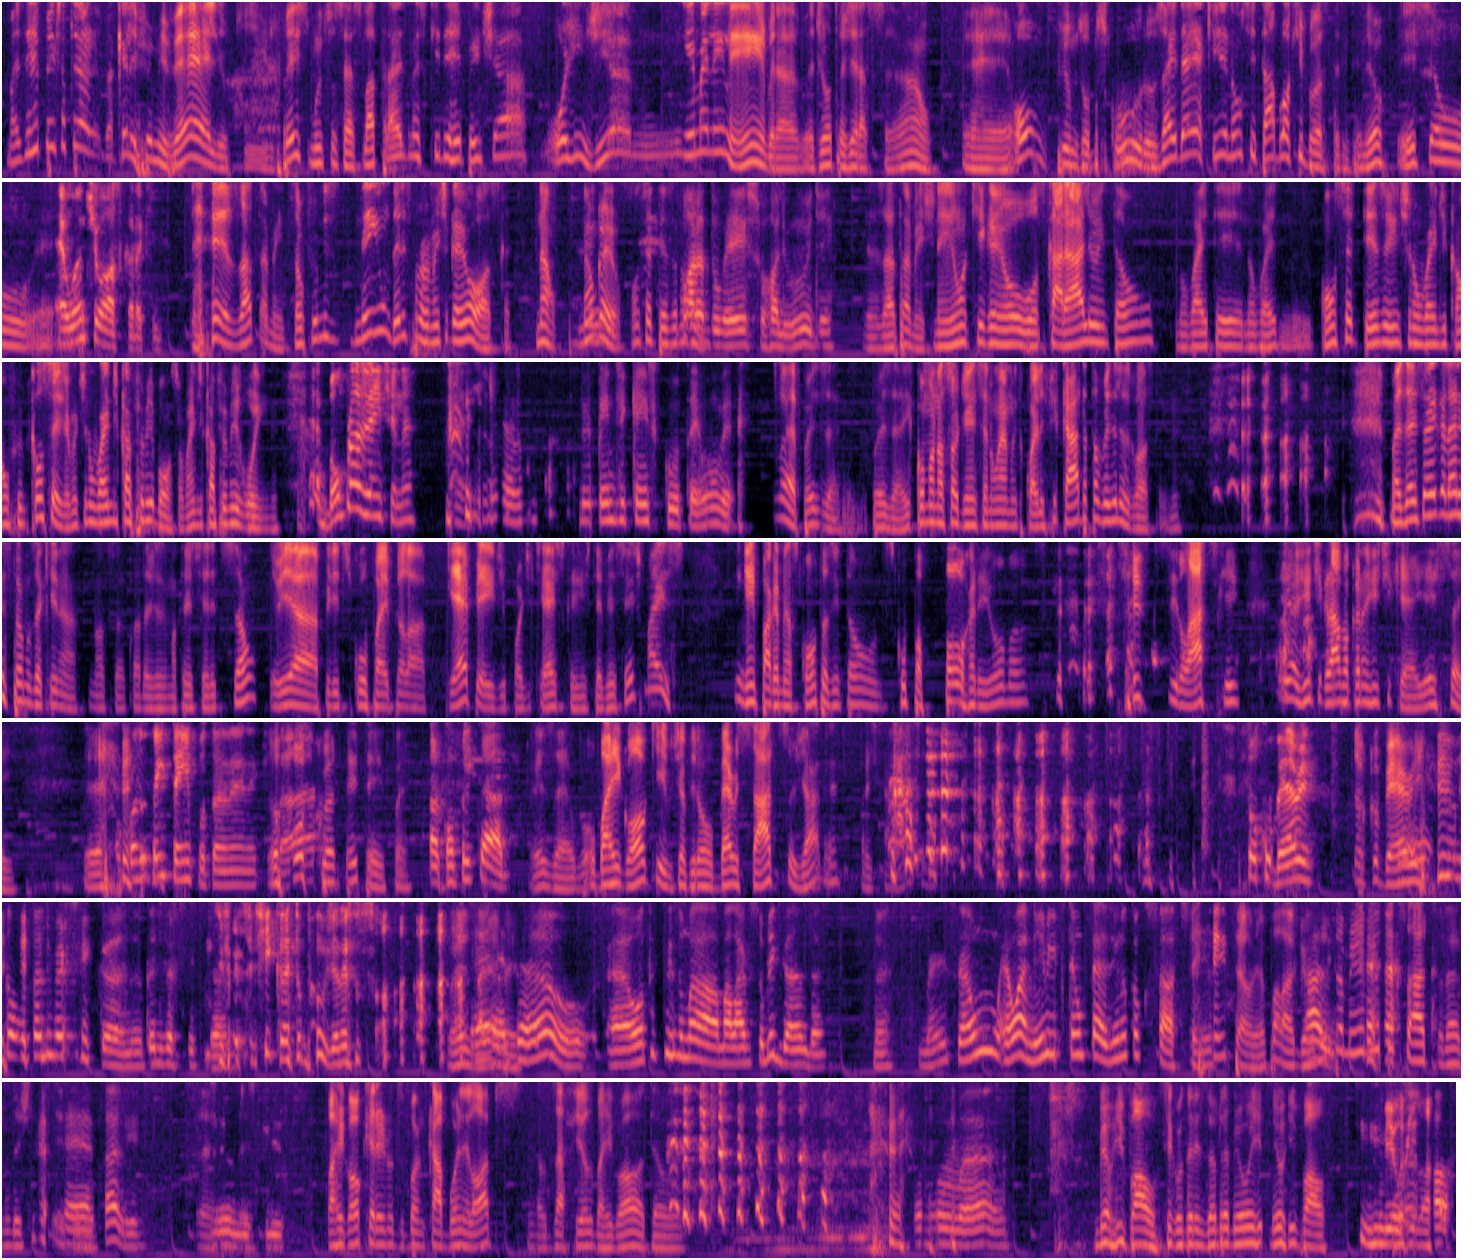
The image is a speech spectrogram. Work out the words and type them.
mas de repente até aquele filme velho que fez muito sucesso lá atrás, mas que de repente já, hoje em dia ninguém mais nem lembra, é de outra geração. É, ou filmes obscuros. A ideia aqui é não citar blockbuster, entendeu? Esse é o. É, é o anti-Oscar aqui. Exatamente. São filmes. Nenhum deles provavelmente ganhou Oscar. Não, não ganhou. Com certeza não. Fora ganhou. do eixo Hollywood. Exatamente. Nenhum aqui ganhou o Oscaralho, então não vai ter. não vai Com certeza a gente não vai indicar um filme. Ou seja, a gente não vai indicar filme bom, só vai indicar filme ruim, né? É bom pra gente, né? É, depende de quem escuta aí, vamos ver. É, pois é, pois é. E como a nossa audiência não é muito qualificada, talvez eles gostem, né? Mas é isso aí, galera. Estamos aqui na nossa 43 edição. Eu ia pedir desculpa aí pela gap aí de podcast que a gente teve recente, mas ninguém paga minhas contas, então desculpa porra nenhuma. Vocês se lasquem e a gente grava quando a gente quer. E é isso aí. É. Quando tem tempo também, né? Tá... Quando tem tempo, é. Tá complicado. Pois é. O Barrigol, que já virou o Barry Satsu já, né? Praticamente. Toco Barry. Toco Barry. Eu, eu, tô, eu tô diversificando, eu tô diversificando. Diversificando pra um gênero só. Pois é, é não. É, ontem fiz uma, uma live sobre Ganda, né? Mas é um, é um anime que tem um pezinho no Tokusatsu. Né? então, eu ia falar, Ganda tá também é meio Tokusatsu, né? Não deixa de ser. É, tá ali. É, Jesus Cristo. Barrigol querendo desbancar Bonnie Lopes. É o desafio do Barrigol até o. oh, mano. Meu rival, segundo Elisandro, é meu, meu rival. Meu rival.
